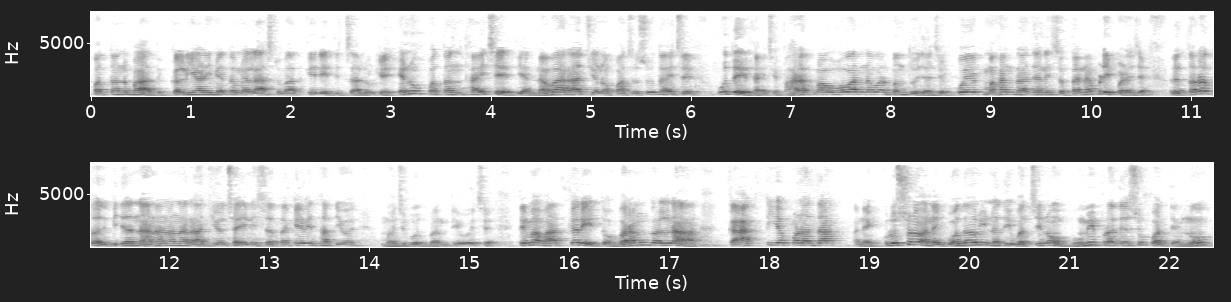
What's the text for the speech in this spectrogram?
પતન બાદ, કલ્યાણી મેં તમને લાસ્ટ વાત કરી હતી ચાલુક્ય, એનું પતન થાય છે, ત્યાં નવા રાજ્યનો પાછો શું થાય છે? ઉદય થાય છે. ભારતમાં અવારનવાર બનતું જાય છે. કોઈ એક મહાન રાજાની સત્તા નબળી પડે છે. એટલે તરત જ બીજા નાના નાના રાજ્યો છે, એની સત્તા કેવી થતી હોય? મજબૂત બનતી હોય છે. તેમાં વાત કરી તો વરંગલના કાકતીય પણ હતા અને કૃષ્ણ અને ગોદાવરી નદી વચ્ચેનો ભૂમિ પ્રદેશ ઉપર તેમનું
